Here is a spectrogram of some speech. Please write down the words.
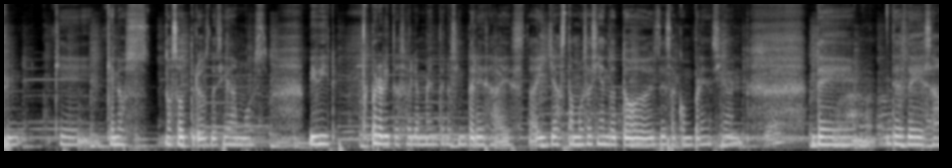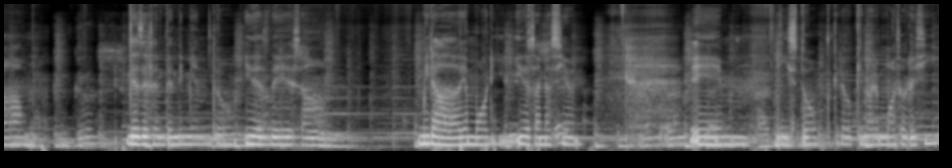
que, que nos, nosotros decidamos vivir. Pero ahorita solamente nos interesa esta y ya estamos haciendo todo desde esa comprensión, de, desde, esa, desde ese entendimiento y desde esa mirada de amor y, de sanación. Em, listo, creo que no haré más ahora sí.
